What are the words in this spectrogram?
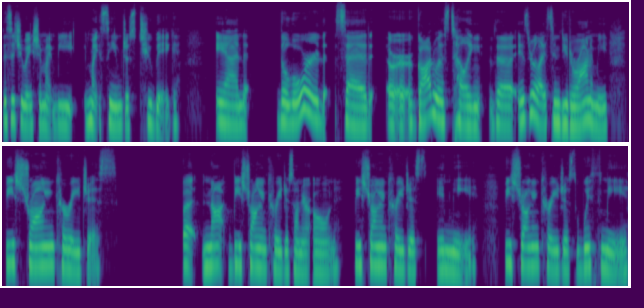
the situation might be might seem just too big. And the lord said or, or, god was telling the israelites in deuteronomy be strong and courageous but not be strong and courageous on your own Be strong and courageous in me. Be strong and courageous with me.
